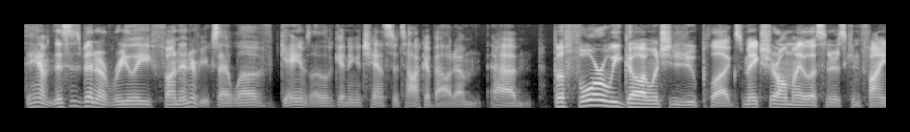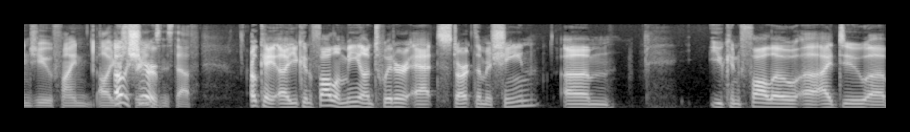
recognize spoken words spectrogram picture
Damn, this has been a really fun interview because I love games. I love getting a chance to talk about them. Um, before we go, I want you to do plugs. Make sure all my listeners can find you, find all your Oh, streams sure. and stuff. Okay, uh, you can follow me on Twitter at Start the Machine. Um, you can follow. Uh, I do a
